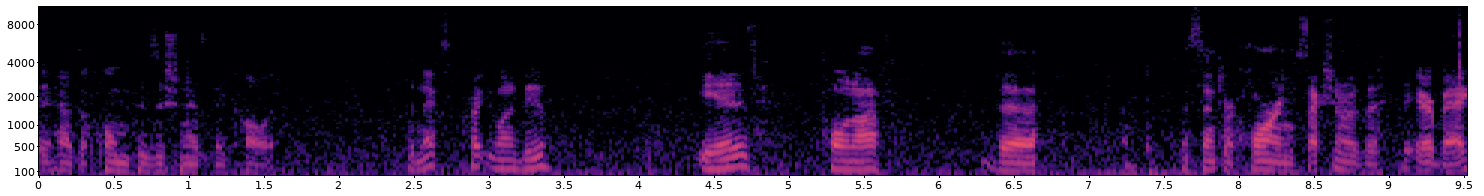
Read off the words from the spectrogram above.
it has a home position as they call it. The next part you want to do is pulling off the, the center horn section or the, the airbag.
